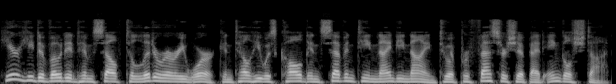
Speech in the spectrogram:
Here he devoted himself to literary work until he was called in 1799 to a professorship at Ingolstadt.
